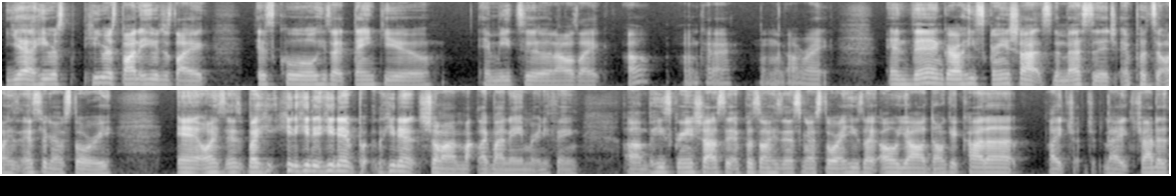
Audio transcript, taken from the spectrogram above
yeah, he res- he responded. He was just like, "It's cool." He's like, "Thank you," and me too. And I was like, "Oh, okay." I'm like, "All right." And then, girl, he screenshots the message and puts it on his Instagram story, and on his but he he he, he didn't put, he didn't show my, my like my name or anything, um, but he screenshots it and puts it on his Instagram story, and he's like, "Oh y'all, don't get caught up. Like tr- like try to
